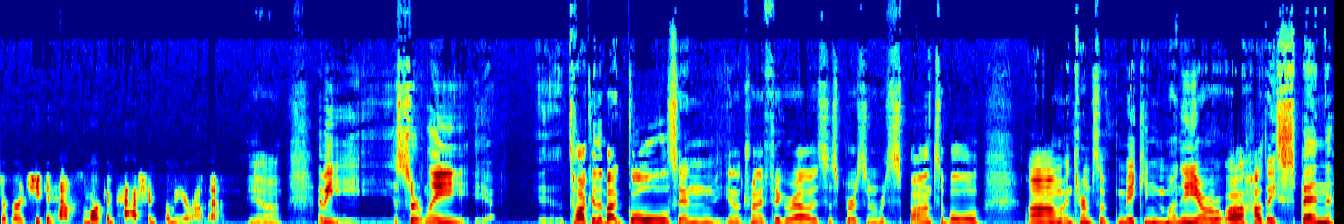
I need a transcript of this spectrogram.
to her, and she can have some more compassion for me around that. Yeah, I mean, certainly talking about goals and you know trying to figure out is this person responsible um, in terms of making money or, or how they spend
